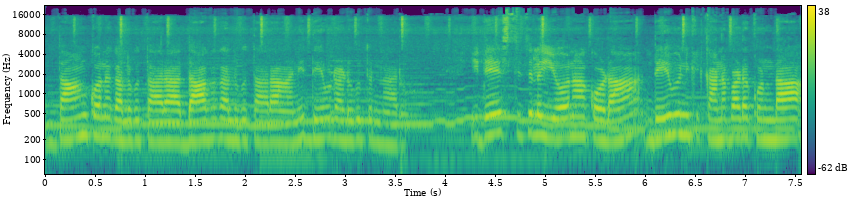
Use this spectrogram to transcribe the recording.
దాంకొనగలుగుతారా దాగగలుగుతారా? అని దేవుడు అడుగుతున్నారు. ఇదే స్థితిలో యోనా కూడా దేవునికి కనబడకుండా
